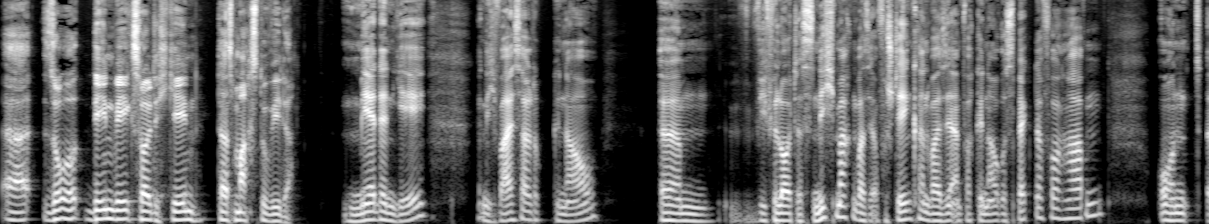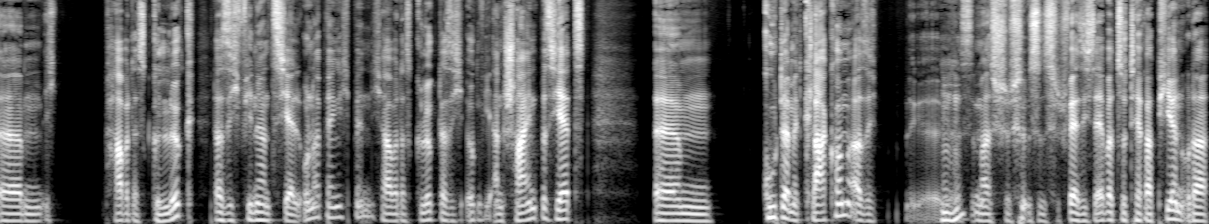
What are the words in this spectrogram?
äh, so den Weg sollte ich gehen, das machst du wieder mehr denn je. Denn ich weiß halt genau, ähm, wie viele Leute es nicht machen, was ich auch verstehen kann, weil sie einfach genau Respekt davor haben. Und ähm, ich habe das Glück, dass ich finanziell unabhängig bin. Ich habe das Glück, dass ich irgendwie anscheinend bis jetzt ähm, gut damit klarkomme. Also ich, mhm. es ist immer schwer, sich selber zu therapieren oder,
